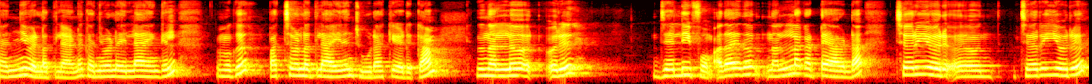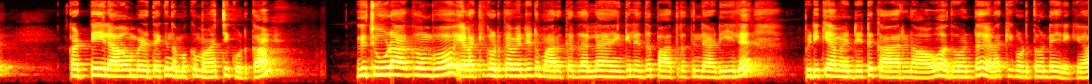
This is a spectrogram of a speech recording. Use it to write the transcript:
കഞ്ഞിവെള്ളത്തിലാണ്. കഞ്ഞിവെള്ളം ഇല്ല എങ്കിൽ നമുക്ക് പച്ചവെള്ളത്തിലായാലും ചൂടാക്കി എടുക്കാം. ഇത് നല്ല ഒരു ജെല്ലി ഫോം അതായത് നല്ല കട്ടയാവേണ്ട. ചെറിയൊരു ചെറിയൊരു കട്ടിയിലാവുമ്പോഴത്തേക്ക് നമുക്ക് മാറ്റി കൊടുക്കാം. ഇത് ചൂടാക്കുമ്പോൾ ഇളക്കി കൊടുക്കാൻ വേണ്ടിയിട്ട് മറക്കരുതല്ല എങ്കിൽ ഇത് പാത്രത്തിന്റെ അടിയിൽ പിടിക്കാൻ വേണ്ടിയിട്ട് കാരണമാവും. അതുകൊണ്ട് ഇളക്കി കൊടുത്തുകൊണ്ടേ ഇരിക്കുക.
